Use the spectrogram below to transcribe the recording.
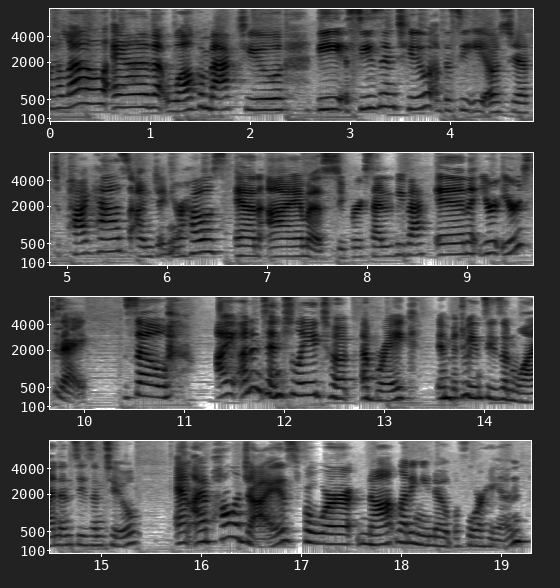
Hello, hello, and welcome back to the season two of the CEO Shift podcast. I'm Jenn, your host, and I'm super excited to be back in your ears today. So, I unintentionally took a break in between season one and season two, and I apologize for not letting you know beforehand.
